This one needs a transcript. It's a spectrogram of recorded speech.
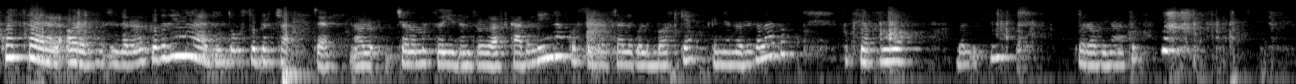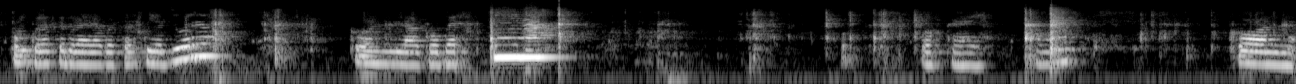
questa era ora faccio vedere la scatolina e ho aggiunto questo bracciale cioè no, ce l'ho messo io dentro la scatolina questo bracciale con le borchie che mi hanno regalato. Fucsia fluo bellissimo si è rovinato. Comunque la scatola era questa qui azzurra con la copertina ok. Con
